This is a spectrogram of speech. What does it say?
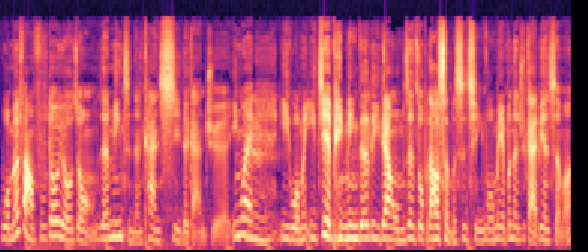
我们仿佛都有种人民只能看戏的感觉。因为以我们一介平民的力量，我们真的做不到什么事情，我们也不能去改变什么。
